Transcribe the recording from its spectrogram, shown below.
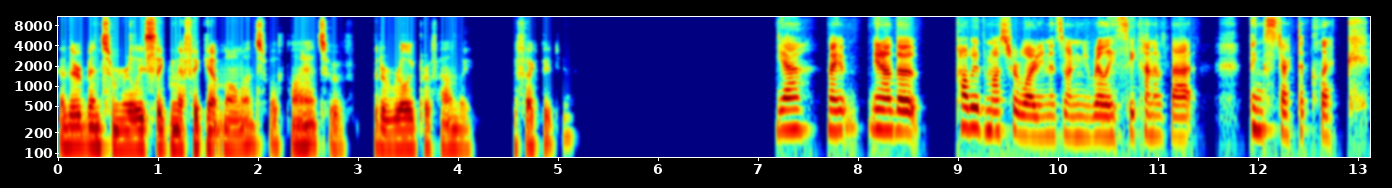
have there been some really significant moments with clients who have that have really profoundly affected you? Yeah, my you know the probably the most rewarding is when you really see kind of that things start to click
